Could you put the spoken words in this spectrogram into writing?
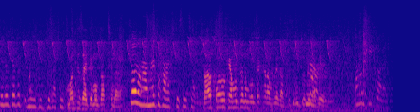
চলে যাব? তুমি ওই দিক দিয়ে আমার তো যাইতে মন যাচ্ছে না। চলো আমরা তো হাঁটতেছি চলো। তারপরও কেমন যেন মনটা খারাপ হয়ে যাচ্ছে তুমি চলে যাবে? এখন কি করা যায়?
